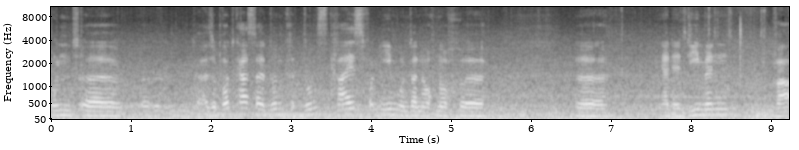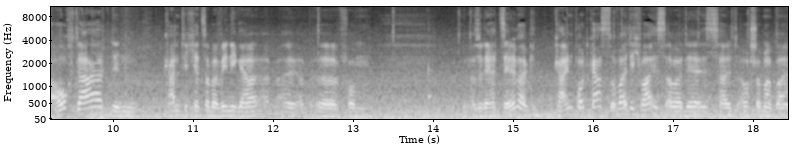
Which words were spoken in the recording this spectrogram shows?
und äh, also Podcaster Dunstkreis von ihm und dann auch noch äh, äh, ja, der Demon war auch da. Den kannte ich jetzt aber weniger äh, äh, vom also der hat selber keinen Podcast, soweit ich weiß, aber der ist halt auch schon mal beim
